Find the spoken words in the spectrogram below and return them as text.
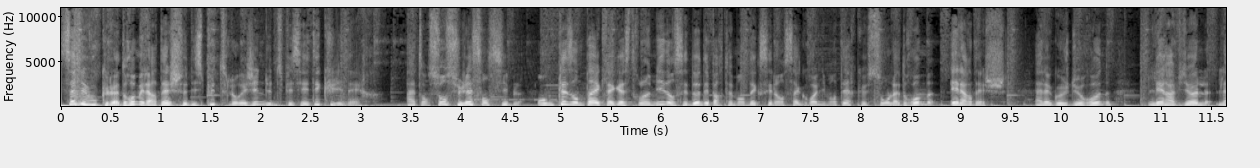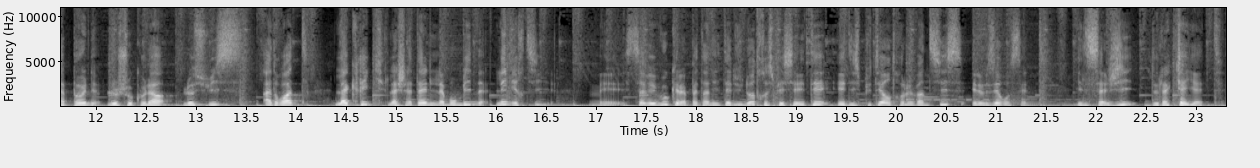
Savez-vous que la Drôme et l'Ardèche se disputent l'origine d'une spécialité culinaire? Attention, sujet sensible. On ne plaisante pas avec la gastronomie dans ces deux départements d'excellence agroalimentaire que sont la Drôme et l'Ardèche. À la gauche du Rhône, les ravioles, la pogne, le chocolat, le suisse. À droite, la crique, la châtaigne, la bombine, les myrtilles. Mais savez-vous que la paternité d'une autre spécialité est disputée entre le 26 et le 07 Il s'agit de la caillette.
